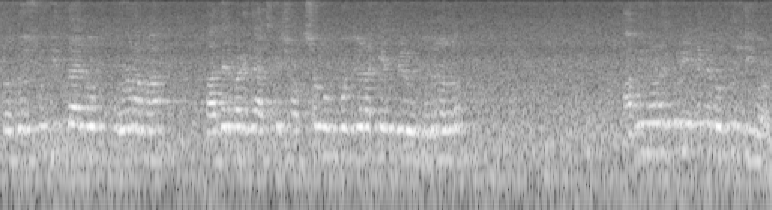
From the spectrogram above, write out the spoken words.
শ্রদ্ধ সুজিতা এবং করুণামা তাদের বাড়িতে আজকে সৎসঙ্গ উপজেলা কেন্দ্রের উদ্বোধন হলো। আমি মনে করি এটা একটা নতুন জীবন।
